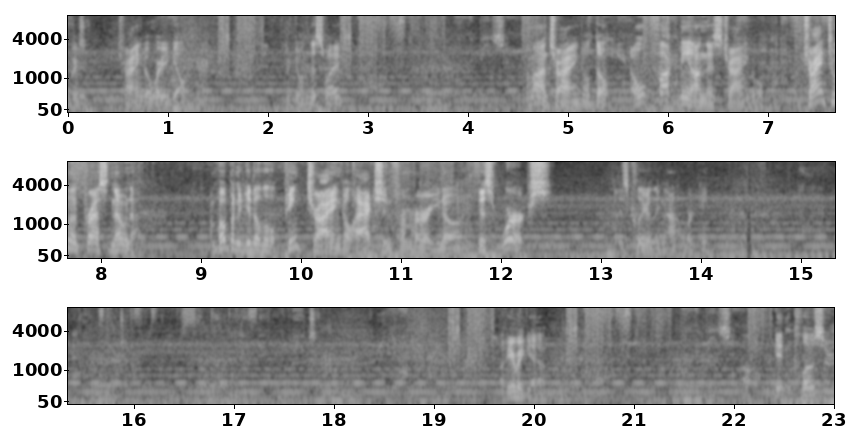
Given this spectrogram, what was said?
Where triangle? Where are you going? We're going this way. Come on, triangle. Don't don't fuck me on this triangle. I'm trying to impress Nona. I'm hoping to get a little pink triangle action from her. You know, if this works, it is clearly not working. Oh, here we go. Oh, we're getting closer.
